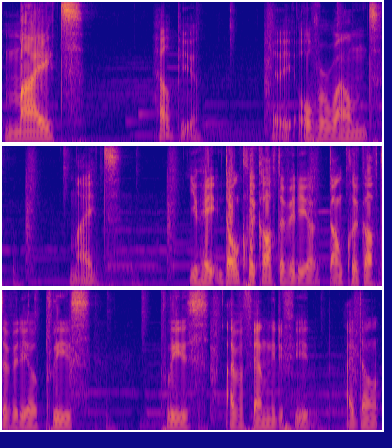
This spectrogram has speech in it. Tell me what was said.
might help you. Getting overwhelmed might. You hate. Don't click off the video. Don't click off the video, please. Please, I have a family to feed. I don't.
